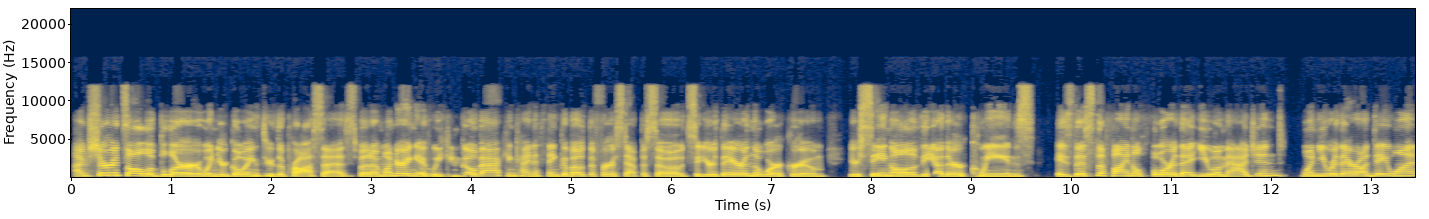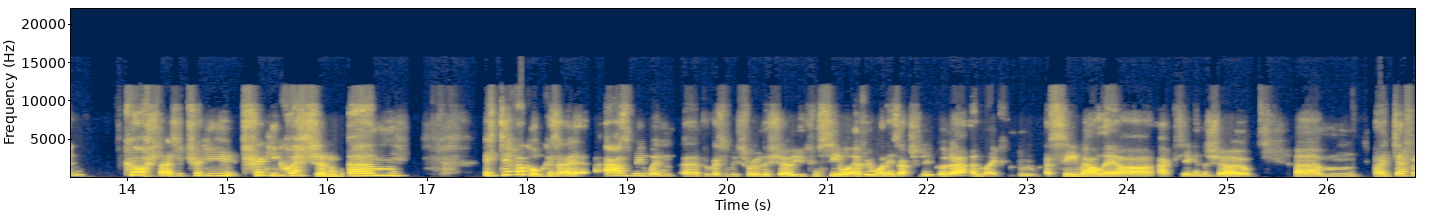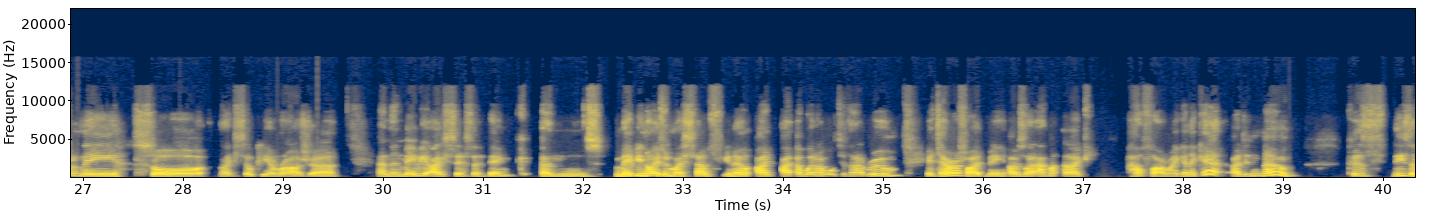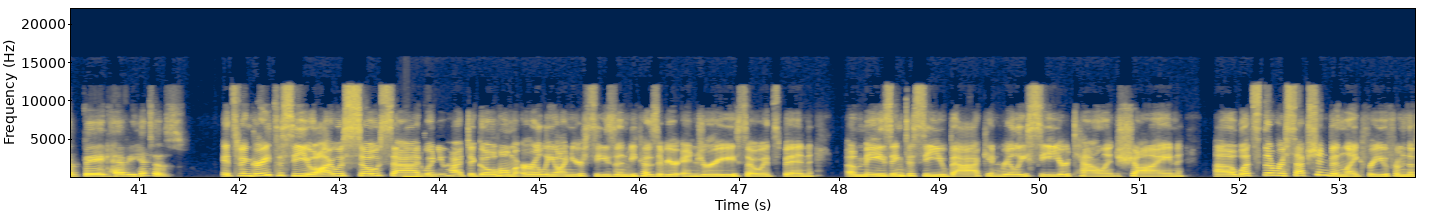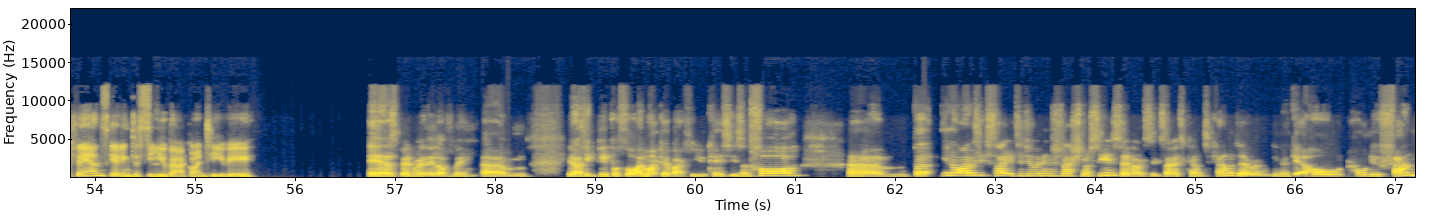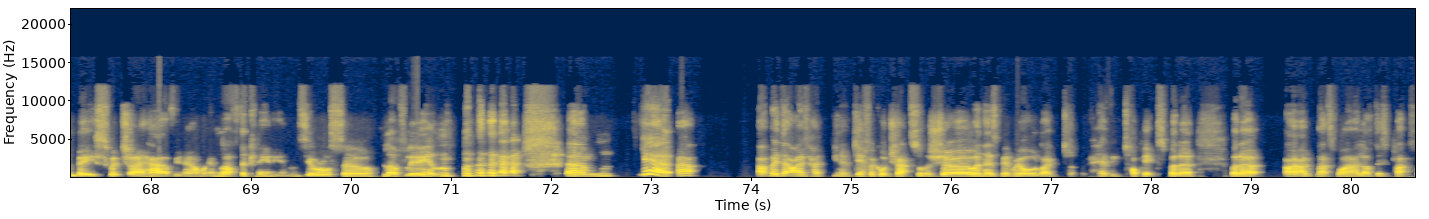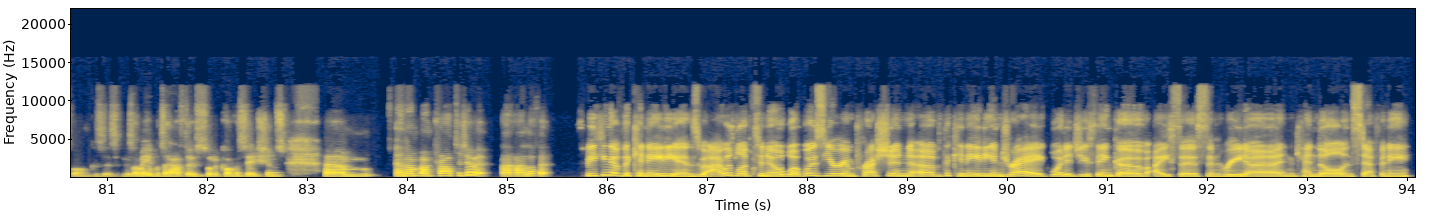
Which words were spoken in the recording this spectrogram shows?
I'm sure it's all a blur when you're going through the process, but I'm wondering if we mm. can go back and kind of think about the first episode. So you're there in the workroom, you're seeing all mm. of the other queens. Is this the final four that you imagined when you were there on day one? Gosh, that's a tricky, tricky question. Um, it's difficult because I, as we went uh, progressively through the show, you can see what everyone is actually good at and like see how they are acting in the show. Um, I definitely saw like Silky and Ra'Jah and then maybe Isis, I think, and maybe not even myself. You know, I, I when I walked into that room, it terrified me. I was like, am I like, how far am I going to get? I didn't know because these are big, heavy hitters. It's been great to see you. I was so sad when you had to go home early on your season because of your injury. So it's been amazing to see you back and really see your talent shine. Uh, what's the reception been like for you from the fans getting to see you back on TV? It has been really lovely. Um, you know, I think people thought I might go back for UK season four, um, but you know, I was excited to do an international season. I was excited to come to Canada and you know get a whole whole new fan base, which I have. You know, I love the Canadians. You're also lovely, and um, yeah. I, I I've had you know difficult chats on the show, and there's been real like t- heavy topics, but uh, but uh, I, that's why I love this platform because because I'm able to have those sort of conversations, um, and I'm, I'm proud to do it. I, I love it. Speaking of the Canadians, I would love to know what was your impression of the Canadian drag? What did you think of Isis and Rita and Kendall and Stephanie?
